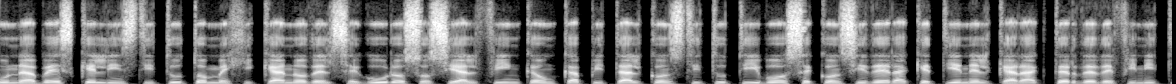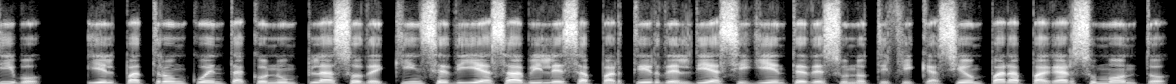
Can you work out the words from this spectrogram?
Una vez que el Instituto Mexicano del Seguro Social finca un capital constitutivo se considera que tiene el carácter de definitivo, y el patrón cuenta con un plazo de 15 días hábiles a partir del día siguiente de su notificación para pagar su monto,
